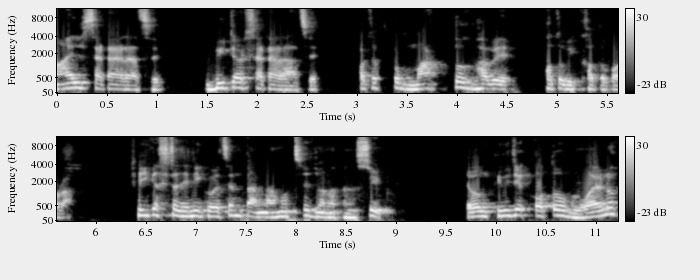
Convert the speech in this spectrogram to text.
মাইল্ড স্যাটায়ার আছে বিটার স্যাটায়ার আছে, অর্থাৎ খুব মারাত্মকভাবে ক্ষতবিক্ষত করা। সেই কাজটা যিনি করেছেন, তার নাম হচ্ছে জনাথন সুইফট এবং তিনি যে কত ভয়ানক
